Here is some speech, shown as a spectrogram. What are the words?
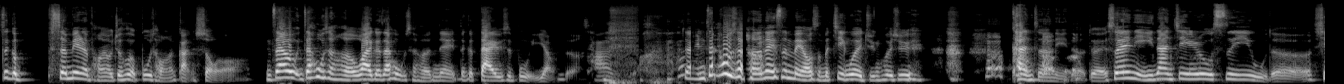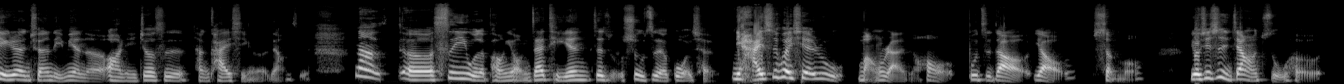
这个身边的朋友就会有不同的感受了。你在你在护城河外跟在护城河内那个待遇是不一样的，差很多。对，你在护城河内是没有什么禁卫军会去 看着你的，对，所以你一旦进入四一五的信任圈里面呢，哦，你就是很开心了这样子。那呃，四一五的朋友，你在体验这组数字的过程，你还是会陷入茫然，然后不知道要什么。尤其是你这样的组合，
